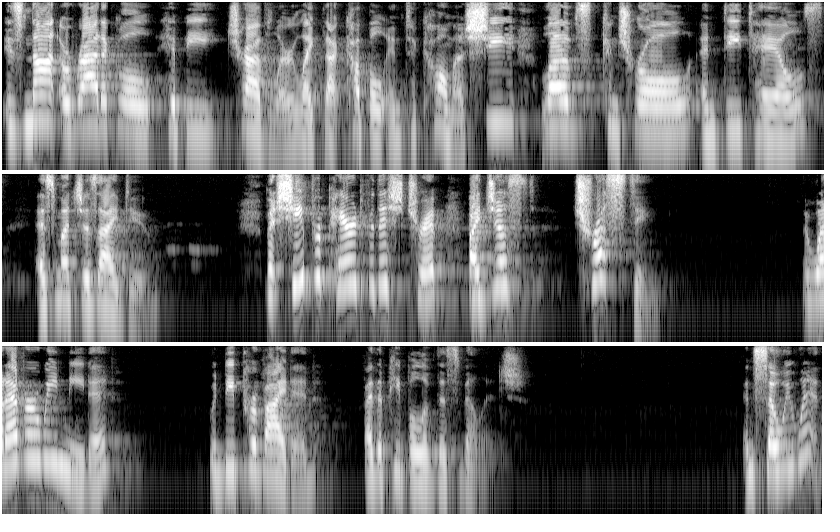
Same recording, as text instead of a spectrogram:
is not a radical hippie traveler like that couple in Tacoma. She loves control and details as much as I do. But she prepared for this trip by just trusting that whatever we needed would be provided by the people of this village. And so we went.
